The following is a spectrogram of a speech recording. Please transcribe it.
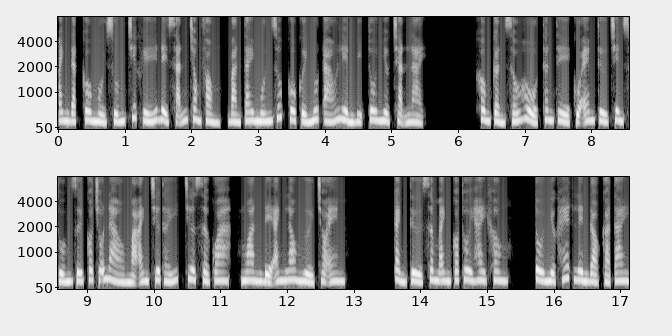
Anh đặt cô ngồi xuống chiếc ghế để sẵn trong phòng, bàn tay muốn giúp cô cười nút áo liền bị tôi nhược chặn lại. Không cần xấu hổ thân thể của em từ trên xuống dưới có chỗ nào mà anh chưa thấy, chưa sờ qua, ngoan để anh lau người cho em. Cảnh từ xâm anh có thôi hay không? Tô nhược hét lên đỏ cả tay,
